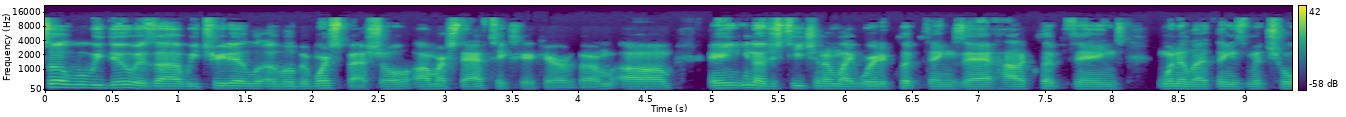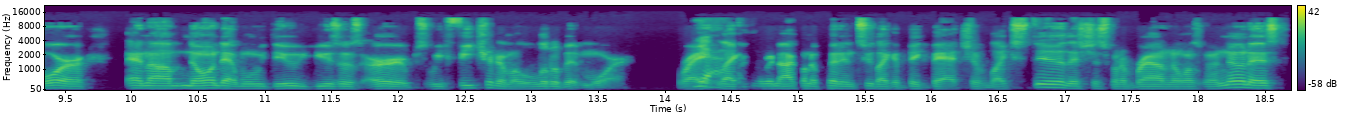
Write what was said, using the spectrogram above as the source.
so what we do is uh, we treat it a, little bit more special. Um, our staff takes good care of them, um, and you know, just teaching them like where to clip things at, how to clip things, when to let things mature, and um, knowing that when we do use those herbs, we feature them a little bit more, right? Yeah. Like we're not going to put into like a big batch of like stew that's just going to brown, no one's going to notice.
